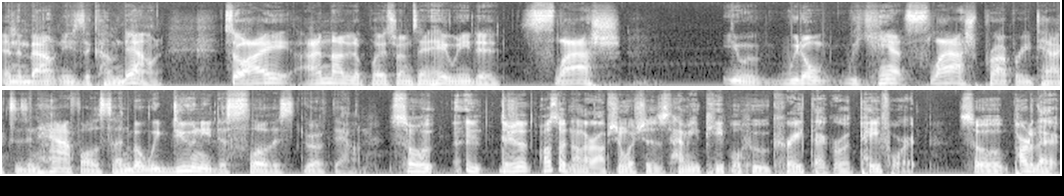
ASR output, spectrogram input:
and the amount needs to come down. So I I'm not in a place where I'm saying, hey, we need to slash. You know, we don't we can't slash property taxes in half all of a sudden, but we do need to slow this growth down. So uh, there's also another option, which is having people who create that growth pay for it. So part of that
